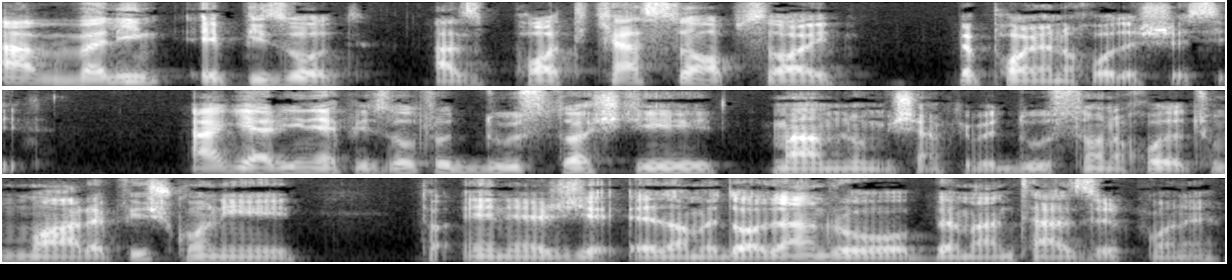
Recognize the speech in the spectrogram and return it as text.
اولین اپیزود از پادکست آپساید به پایان خودش رسید. اگر این اپیزود رو دوست داشتید ممنون میشم که به دوستان خودتون معرفیش کنید تا انرژی ادامه دادن رو به من تزریق کنه.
